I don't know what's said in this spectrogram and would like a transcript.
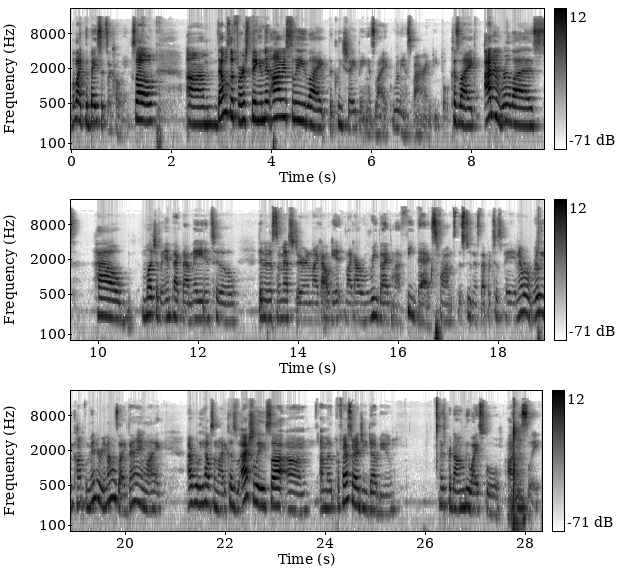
but like the basics of coding. So um, that was the first thing. And then obviously, like the cliche thing is like really inspiring people. Cause like I didn't realize how much of an impact I made until then in the semester. And like I'll get, like I'll read back my feedbacks from the students that participated and they were really complimentary. And I was like, dang, like, I really helped somebody because actually, so I, um, I'm a professor at GW. It's predominantly white school, obviously,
